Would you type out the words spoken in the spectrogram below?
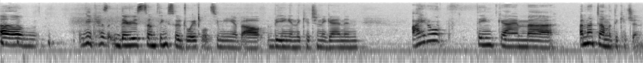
Um, because there is something so joyful to me about being in the kitchen again. And I don't think I'm, uh, I'm not done with the kitchen.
